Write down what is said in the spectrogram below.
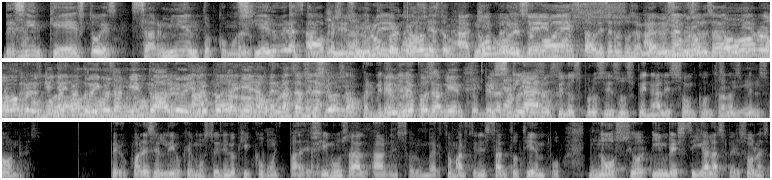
Decir que esto es Sarmiento, como si él hubiera estado personalmente volvemos- involucrado en esto. aquí No, pero eso no establece responsabilidad Pero es un grupo- no, no, no, pero es que yo cuando digo Sarmiento hablo del grupo Sarmiento, permítame una cosa, Del grupo Sarmiento, Es claro que los procesos penales son contra las personas. Pero ¿cuál es el lío que hemos tenido aquí? Como padecimos a, a Néstor Humberto Martínez tanto tiempo, no se investiga a las personas.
